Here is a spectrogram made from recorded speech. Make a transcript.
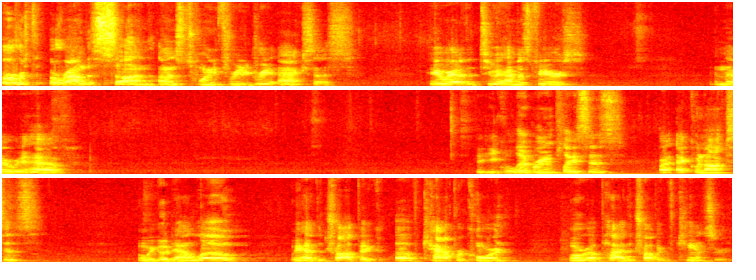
Earth around the Sun on its 23 degree axis. Here we have the two hemispheres, and there we have the equilibrium places, our equinoxes. When we go down low, we have the Tropic of Capricorn. When we're up high, the Tropic of Cancer.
